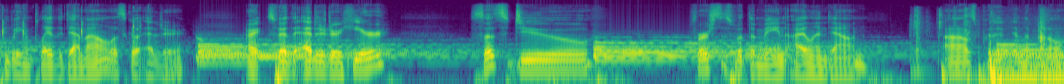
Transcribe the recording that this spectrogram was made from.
we can play the demo. Let's go editor. Alright, so we have the editor here. So let's do... First, let's put the main island down. Uh, let's put it in the middle.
